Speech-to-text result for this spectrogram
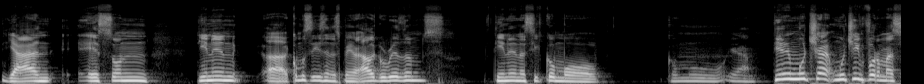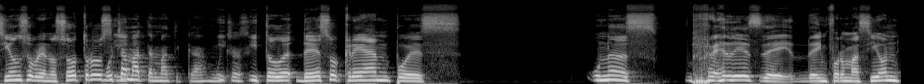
ya son, tienen, uh, ¿cómo se dice en español? Algorithms. Tienen así como como, ya. Tienen mucha, mucha información sobre nosotros. Mucha matemática. Muchas... Y, todo de eso crean, pues, unas redes de, información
